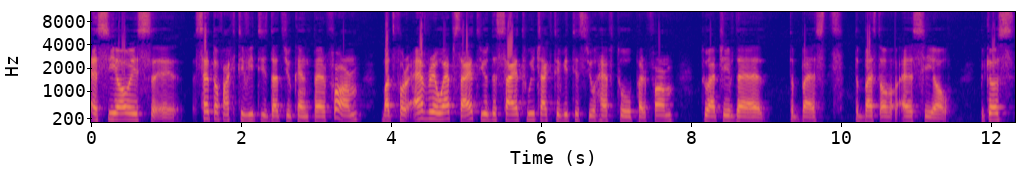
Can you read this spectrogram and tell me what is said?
SEO is a set of activities that you can perform, but for every website you decide which activities you have to perform to achieve the the best the best of SEO because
